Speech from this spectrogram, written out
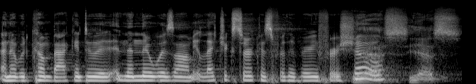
And I would come back and do it. And then there was um, Electric Circus for the very first show Yes, yes.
